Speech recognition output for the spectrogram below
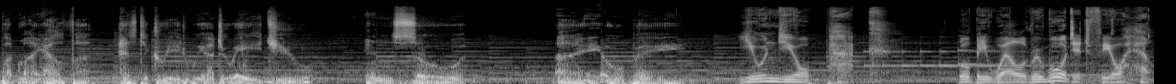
But my Alpha has decreed we are to aid you, and so I obey. You and your pack will be well rewarded for your help.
